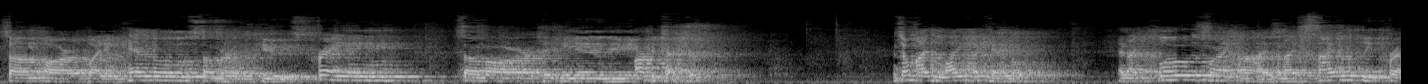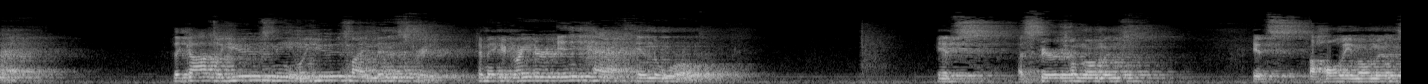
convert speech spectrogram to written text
Some are lighting candles, some are in the pews praying, some are taking in the architecture. And so I light a candle, and I close my eyes, and I silently pray that God will use me, will use my ministry to make a greater impact in the world. It's a spiritual moment, it's a holy moment,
